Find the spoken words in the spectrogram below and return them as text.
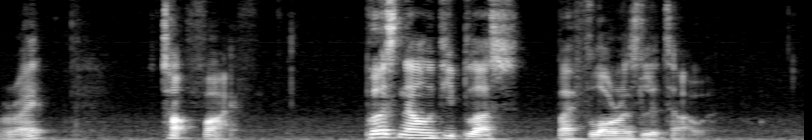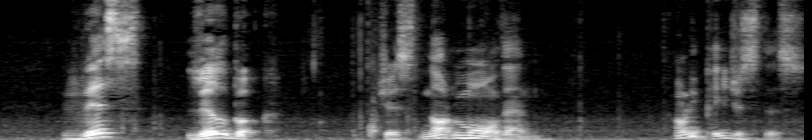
All right? Top five Personality Plus by Florence Littauer. This little book, just not more than, how many pages is this?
